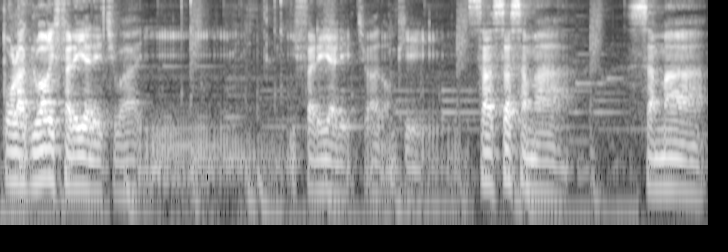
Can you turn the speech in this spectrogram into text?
pour la gloire, il fallait y aller, tu vois. Il, fallait y aller, tu vois. Donc ça, ça, ça m'a, ça m'a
